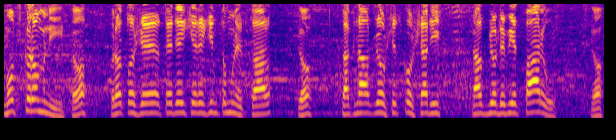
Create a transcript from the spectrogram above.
moc skromný, jo? protože tehdejší režim tomu nepsal, jo? tak nás bylo všechno všady, nás bylo devět párů, jo?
